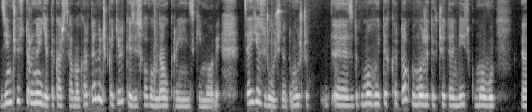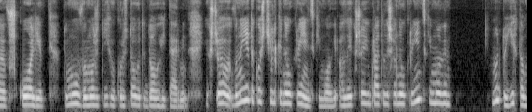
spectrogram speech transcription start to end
З іншої сторони, є така ж сама картиночка, тільки зі словом на українській мові. Це є зручно, тому що за допомогою тих карток ви можете вчити англійську мову е, в школі, тому ви можете їх використовувати довгий термін. Якщо Вони є також тільки на українській мові, але якщо їх брати лише на українській мові, ну, то їх там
